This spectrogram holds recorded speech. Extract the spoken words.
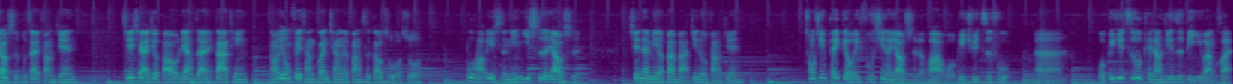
钥匙不在房间，接下来就把我晾在大厅，然后用非常官腔的方式告诉我说：“不好意思，您遗失了钥匙，现在没有办法进入房间，重新配给我一副新的钥匙的话，我必须支付，呃，我必须支付赔偿金日币一万块。”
